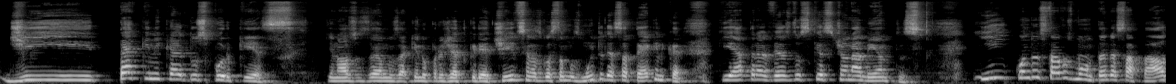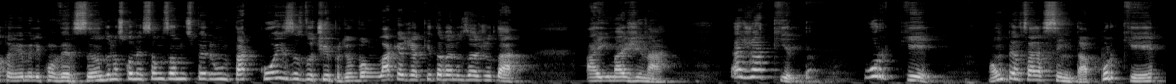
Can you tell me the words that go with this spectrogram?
De técnica dos porquês que nós usamos aqui no projeto Criativo, se nós gostamos muito dessa técnica, que é através dos questionamentos. E quando estávamos montando essa pauta, eu e ele conversando, nós começamos a nos perguntar coisas do tipo, de vamos lá que a Jaquita vai nos ajudar a imaginar. A Jaquita, por quê? Vamos pensar assim, tá? Por que,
